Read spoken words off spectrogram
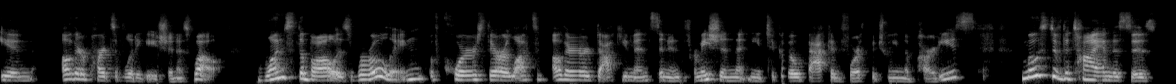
in other parts of litigation as well. Once the ball is rolling, of course, there are lots of other documents and information that need to go back and forth between the parties. Most of the time, this is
